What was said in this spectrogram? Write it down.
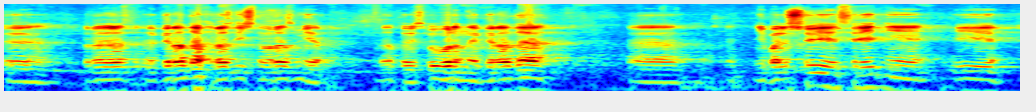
э, городах различного размера. Да, то есть выбраны города э, небольшие, средние и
